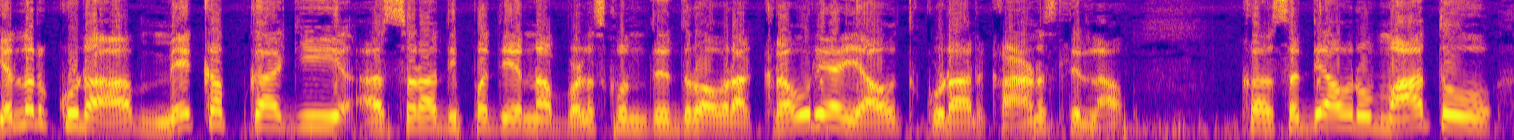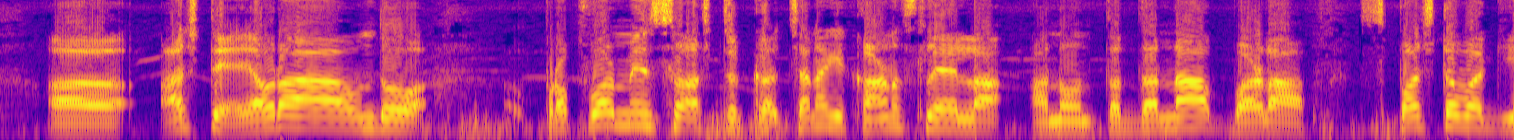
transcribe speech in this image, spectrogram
ಎಲ್ಲರೂ ಕೂಡ ಮೇಕಪ್ಗಾಗಿ ಅಸುರಾಧಿಪತಿಯನ್ನ ಬಳಸ್ಕೊಂತಿದ್ರು ಅವರ ಕ್ರೌರ್ಯ ಯಾವತ್ತು ಕೂಡ ಕಾಣಿಸ್ಲಿಲ್ಲ. ಸದ್ಯ ಅವರು ಮಾತು ಅಷ್ಟೇ. ಅವರ ಒಂದು ಪರ್ಫಾರ್ಮೆನ್ಸ್ ಅಷ್ಟು ಚೆನ್ನಾಗಿ ಕಾಣಿಸ್ಲೇ ಇಲ್ಲ ಅನ್ನೋವಂಥದ್ದನ್ನು ಬಹಳ ಸ್ಪಷ್ಟವಾಗಿ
